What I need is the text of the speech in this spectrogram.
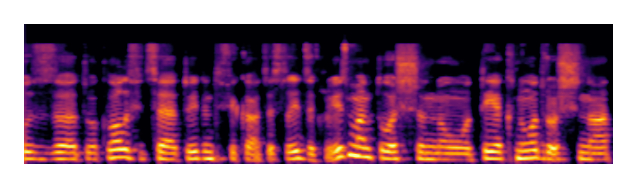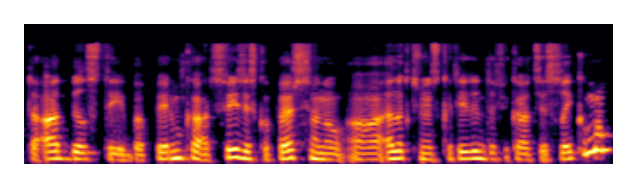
uz uh, to kvalificētu identifikācijas līdzekļu izmantošanu tiek nodrošināta atbilstība pirmkārt fizisko personu uh, elektroniskas identifikācijas likumam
